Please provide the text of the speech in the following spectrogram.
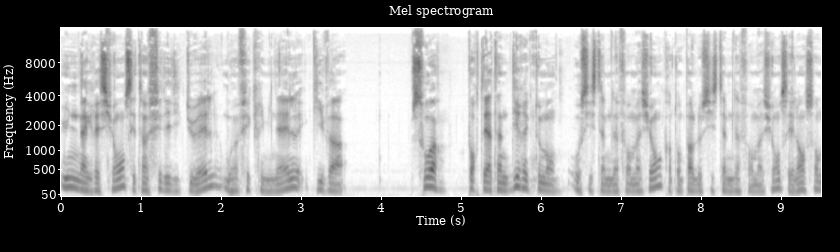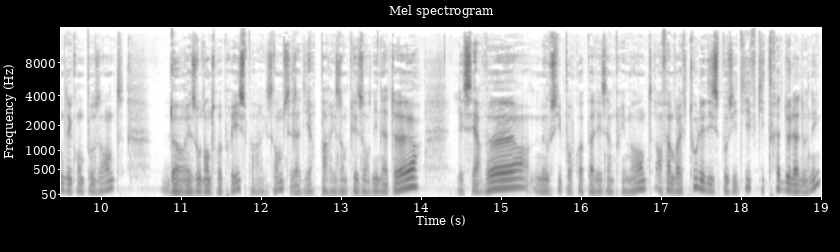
une agression, c'est un fait délictuel ou un fait criminel qui va soit porter atteinte directement au système d'information. Quand on parle de système d'information, c'est l'ensemble des composantes d'un réseau d'entreprise, par exemple, c'est-à-dire par exemple les ordinateurs, les serveurs, mais aussi pourquoi pas les imprimantes, enfin bref, tous les dispositifs qui traitent de la donnée.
